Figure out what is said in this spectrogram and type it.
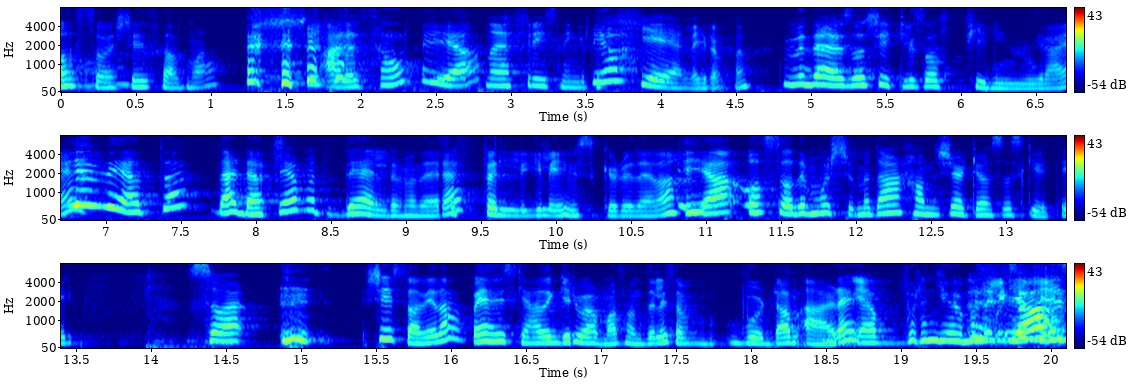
Og så kyssa han meg. Er det sant? Ja, Nå har jeg frysninger på Ja. hele kroppen. Men det er jo sånn skikkelig sånn filmgreie. jeg vet det. Det er derfor jeg måtte dele det med dere. Selvfølgelig husker du det, da. Ja, og så det morsomme da, han kjørte jo også scooter. Så kyssa vi da, og jeg husker jeg hadde grua meg sånn til liksom, hvordan er det? Ja, hvordan gjør man det, liksom? Ja,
